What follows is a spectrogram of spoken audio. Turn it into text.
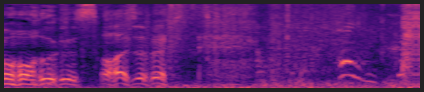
Oh, look at the size of it. Holy crap.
